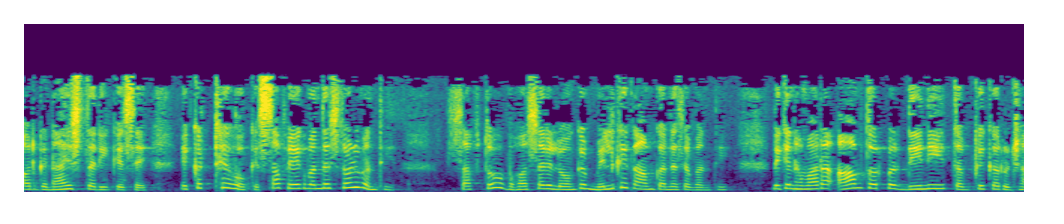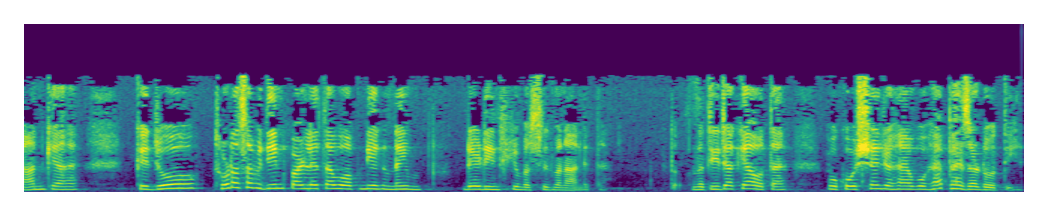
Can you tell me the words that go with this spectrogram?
آرگنائز طریقے سے اکٹھے ہو کے سب ایک بندے سے تھوڑی بنتی ہے۔ سب تو بہت سارے لوگوں کے مل کے کام کرنے سے بنتی۔ لیکن ہمارا عام طور پر دینی طبقے کا رجحان کیا ہے کہ جو تھوڑا سا بھی دین پڑھ لیتا ہے وہ اپنی ایک نئی ڈیڑھ انچ کی مسجد بنا لیتا ہے۔ تو نتیجہ کیا ہوتا ہے؟ وہ کوششیں جو ہے وہ ہے پیزڈ ہوتی ہے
